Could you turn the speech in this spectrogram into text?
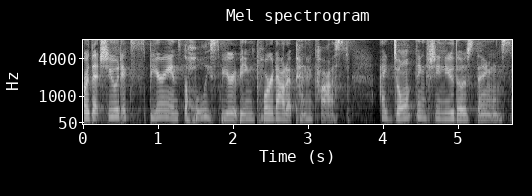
or that she would experience the Holy Spirit being poured out at Pentecost. I don't think she knew those things.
